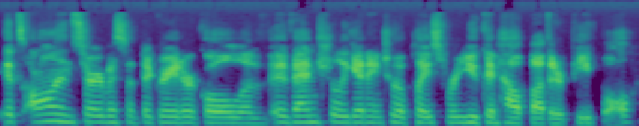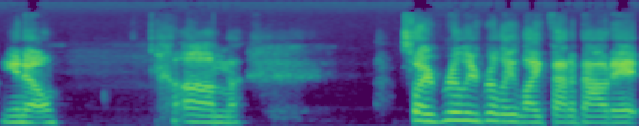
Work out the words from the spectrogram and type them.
it's all in service of the greater goal of eventually getting to a place where you can help other people you know? Um so i really really like that about it.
